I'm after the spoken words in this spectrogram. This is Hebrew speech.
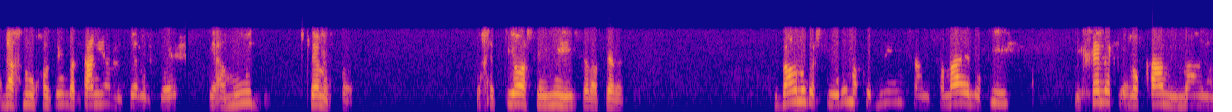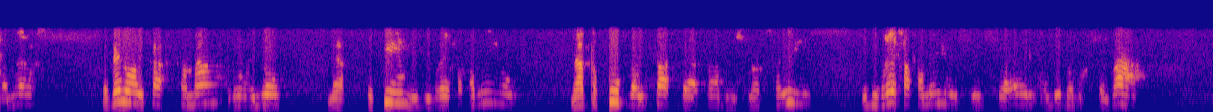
אנחנו חוזרים בתניא בפרק זה בעמוד 12, בחציו השני של הפרק. דיברנו בשיעורים הקודמים שהנשמה האלוקית היא חלק אלוקה ממעל ממש. הבאנו על כך כמה ראיות מהפסוקים, מדברי חכמינו, מהפסוק ויפח באתה ונשמת חיים, מדברי חכמינו שישראל עלו במחשבה,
